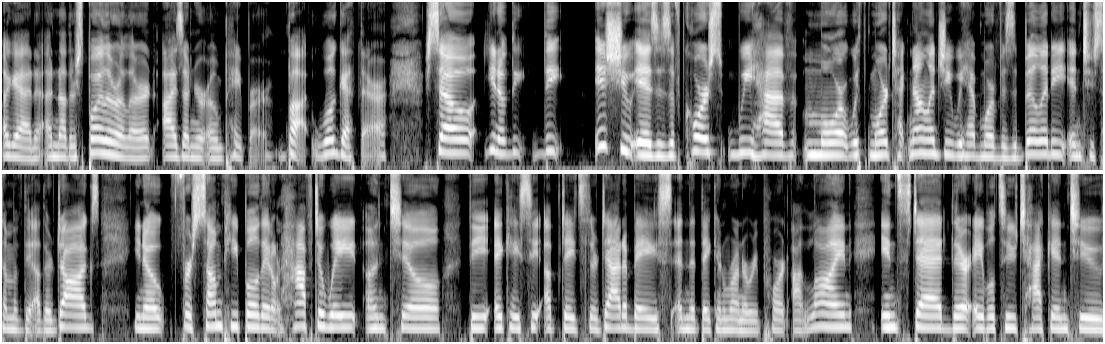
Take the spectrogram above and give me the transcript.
again, another spoiler alert eyes on your own paper, but we'll get there. So, you know, the, the, issue is is of course we have more with more technology we have more visibility into some of the other dogs. You know for some people they don't have to wait until the AKC updates their database and that they can run a report online. Instead they're able to tap into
